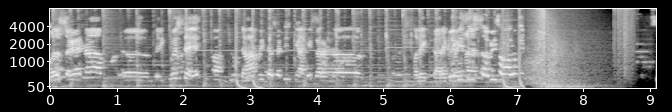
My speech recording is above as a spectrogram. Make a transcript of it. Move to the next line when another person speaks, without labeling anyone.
बस सगळ्यांना रिक्वेस्ट आहे दहा मिनिटासाठी आहे कारण मला एक कार्यक्रम.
